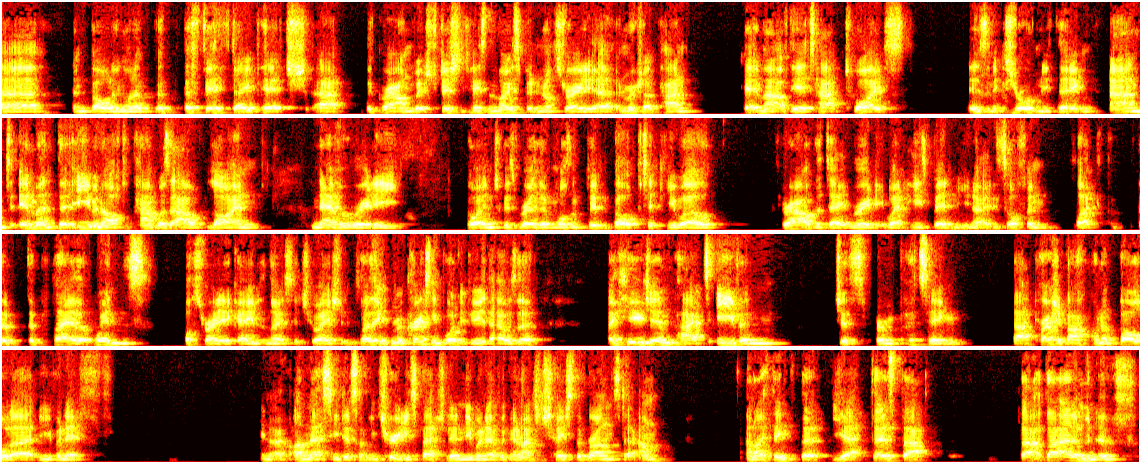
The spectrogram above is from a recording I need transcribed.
uh, and bowling on a, a, fifth day pitch at the ground, which traditionally is the most spin in Australia, and Rishabh Pant hit him out of the attack twice is an extraordinary thing. And it meant that even after Pant was out, Lyon never really got into his rhythm, wasn't didn't bowl particularly well throughout the day. Really, when he's been, you know, he's often like the, the player that wins Australia games in those situations. So I think from a cricketing point of view, there was a, a huge impact, even just from putting that pressure back on a bowler, even if you know, unless he did something truly special, and you were never going to actually chase the runs down. And I think that yeah, there's that that that element of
